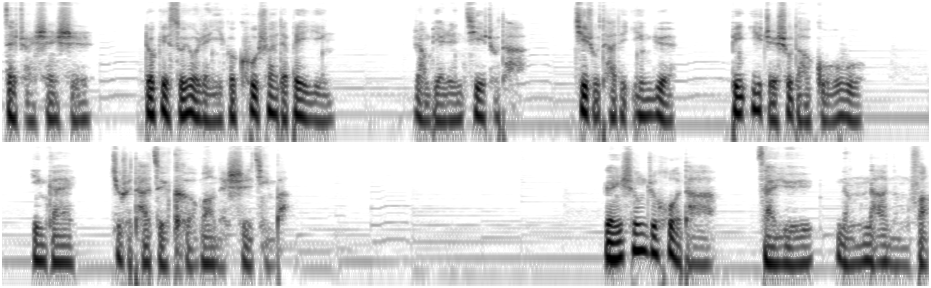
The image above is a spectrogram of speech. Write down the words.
在转身时，留给所有人一个酷帅的背影，让别人记住他，记住他的音乐，并一直受到鼓舞，应该就是他最渴望的事情吧。人生之豁达，在于能拿能放。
